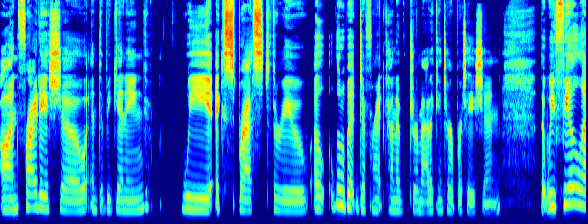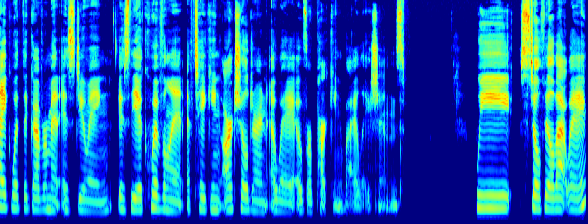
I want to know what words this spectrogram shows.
On Friday's show at the beginning, we expressed through a little bit different kind of dramatic interpretation that we feel like what the government is doing is the equivalent of taking our children away over parking violations. We still feel that way.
